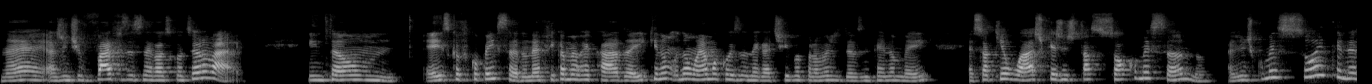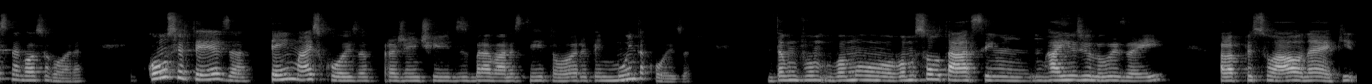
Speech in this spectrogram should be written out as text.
Né? A gente vai fazer esse negócio acontecer ou não vai? Então, é isso que eu fico pensando, né? Fica meu recado aí, que não, não é uma coisa negativa, pelo amor de Deus, entendam bem. É só que eu acho que a gente está só começando. A gente começou a entender esse negócio agora. Com certeza, tem mais coisa para a gente desbravar nesse território, tem muita coisa. Então vamos, vamos, soltar assim um, um raio de luz aí, falar para o pessoal, né, que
